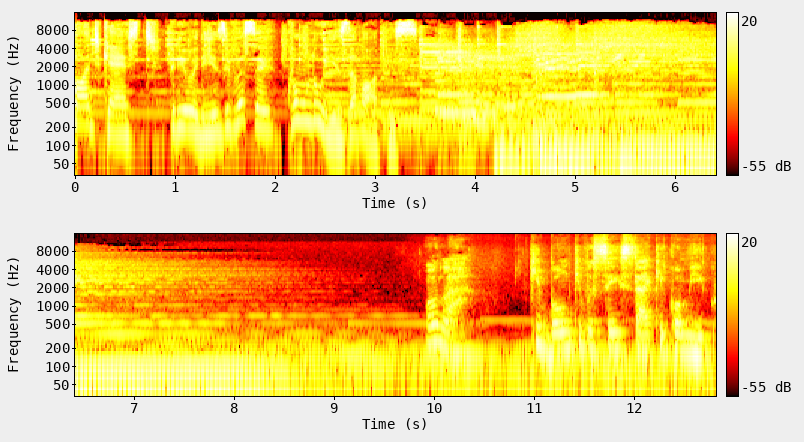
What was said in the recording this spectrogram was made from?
Podcast Priorize Você, com Luísa Lopes. Olá, que bom que você está aqui comigo.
